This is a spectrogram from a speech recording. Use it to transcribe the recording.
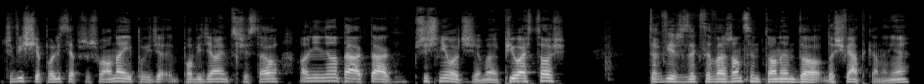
Oczywiście policja przyszła, ona jej powiedzia powiedziała im, co się stało. Oni, no tak, tak, przyśniło ci się, piłaś coś? Tak wiesz, z lekceważącym tonem do, do świadka, no nie?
